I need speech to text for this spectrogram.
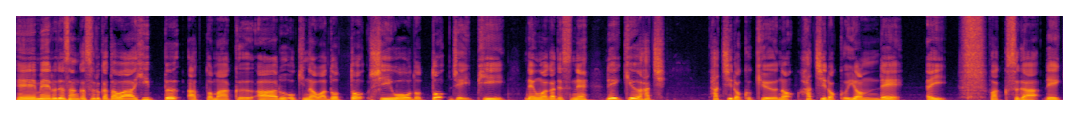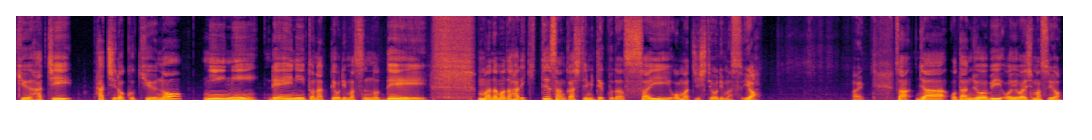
えー、メールで参加する方は hip.r 沖縄 .co.jp 電話がですね098-869-8640はい。ファックスが098-869の2202となっておりますのでまだまだ張り切って参加してみてくださいお待ちしておりますよはいさあじゃあお誕生日お祝いしますよ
